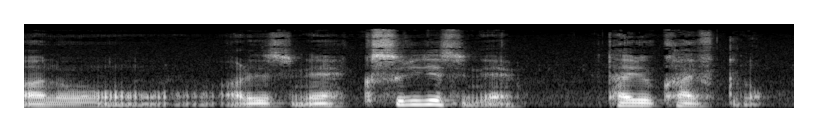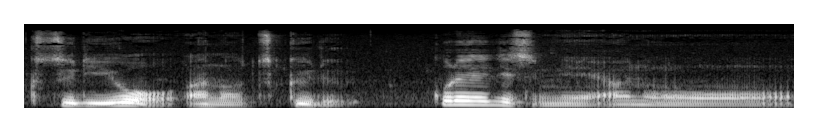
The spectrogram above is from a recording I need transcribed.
あのあれですね薬ですね。体力回復の薬をあの作る。これですねあの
